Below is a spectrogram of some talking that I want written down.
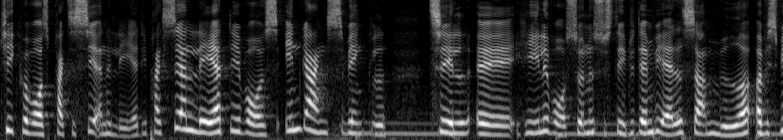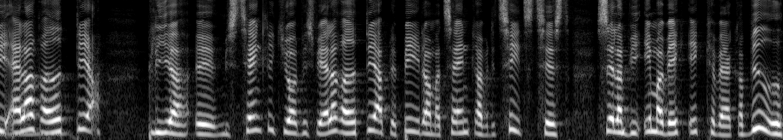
kigge på vores praktiserende læger. De praktiserende læger, det er vores indgangsvinkel til øh, hele vores sundhedssystem. Det er dem, vi alle sammen møder. Og hvis vi allerede der bliver øh, mistænkeliggjort, hvis vi allerede der bliver bedt om at tage en graviditetstest, selvom vi immer væk ikke kan være gravide,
